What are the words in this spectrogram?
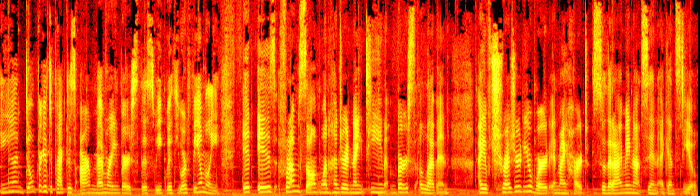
And don't forget to practice our memory verse this week with your family. It is from Psalm 119, verse 11. I have treasured your word in my heart so that I may not sin against you.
